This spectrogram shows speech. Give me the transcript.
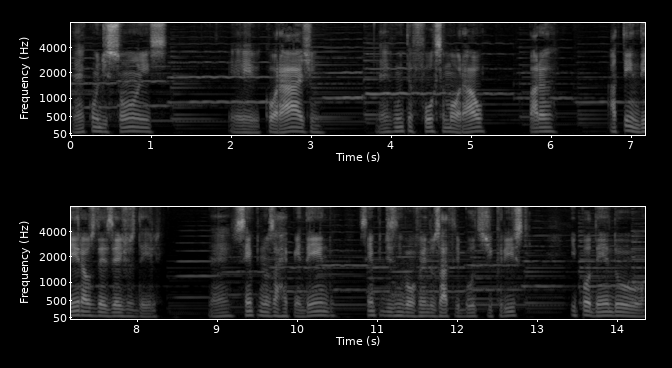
né? condições, é, coragem, né, muita força moral para atender aos desejos dele, né, sempre nos arrependendo, sempre desenvolvendo os atributos de Cristo e podendo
